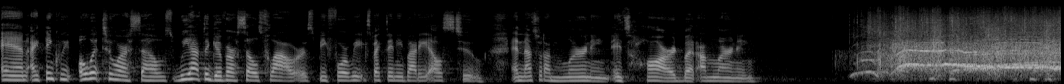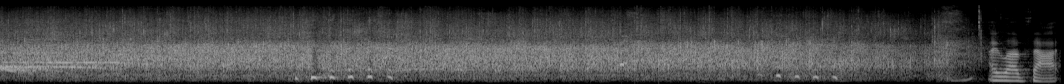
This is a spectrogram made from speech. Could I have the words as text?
And I think we owe it to ourselves. We have to give ourselves flowers before we expect anybody else to. And that's what I'm learning. It's hard, but I'm learning. I love that.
